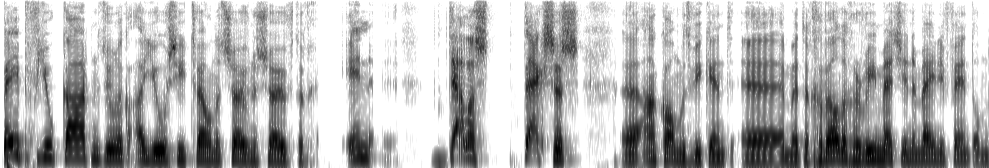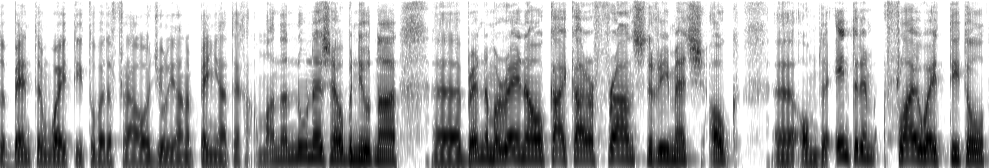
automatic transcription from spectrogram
pay-per-view kaart natuurlijk. UFC 277 in Dallas, Texas. eh, aankomend weekend. eh, met een geweldige rematch in de main event. Om de bantamweight titel bij de vrouwen. Juliana Peña tegen Amanda Nunes. Heel benieuwd naar. eh Brandon Moreno, Kai Kara France. De rematch ook om de interim flyweight titel.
